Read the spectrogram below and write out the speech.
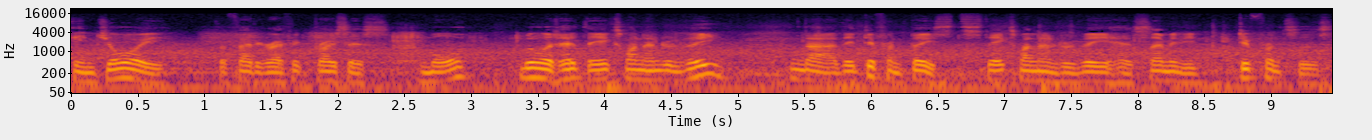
enjoy the photographic process more Will it hit the X100V? No, they're different beasts. The X100V has so many differences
